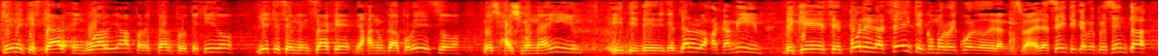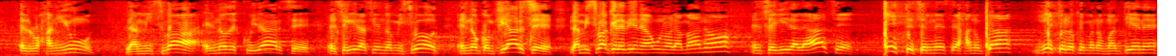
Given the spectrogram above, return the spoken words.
tiene que estar en guardia para estar protegido y este es el mensaje de Hanukkah. Por eso los Hashmonaim y decretaron los Hajamim de que se pone el aceite como recuerdo de la misma. El aceite que representa el Rohaniut, la misma, el no descuidarse, el seguir haciendo misbot, el no confiarse, la misma que le viene a uno a la mano, enseguida la hace. Este es el Nes de Hanukkah y esto es lo que nos mantiene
